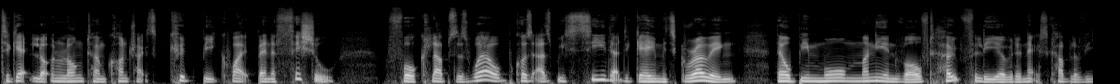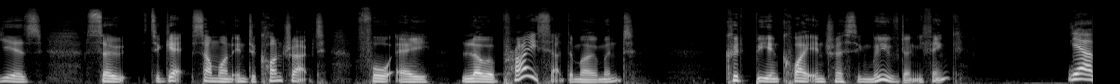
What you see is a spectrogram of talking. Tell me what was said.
to get long term contracts could be quite beneficial for clubs as well because as we see that the game is growing there'll be more money involved hopefully over the next couple of years so to get someone into contract for a lower price at the moment could be a quite interesting move don't you think yeah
